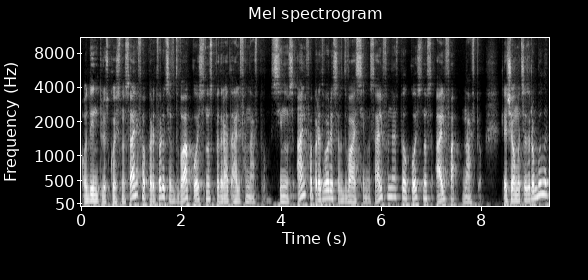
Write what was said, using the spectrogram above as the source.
1 плюс косинус альфа перетворюється в 2 косинус квадрат альфа навпіл. Синус альфа перетворюється в 2 синус альфа навпіл, косинус альфа навпіл. Для чого ми це зробили?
